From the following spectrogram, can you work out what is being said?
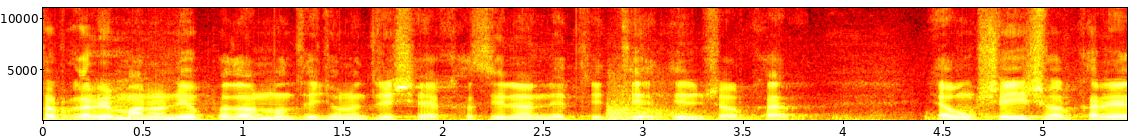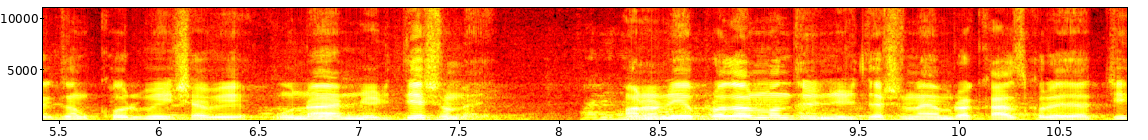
সরকারের মাননীয় প্রধানমন্ত্রী জননেত্রী শেখ হাসিনার নেতৃত্বে তিনি সরকার এবং সেই সরকারের একজন কর্মী হিসাবে ওনার নির্দেশনায়, মাননীয় প্রধানমন্ত্রীর নির্দেশনায় আমরা কাজ করে যাচ্ছি।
